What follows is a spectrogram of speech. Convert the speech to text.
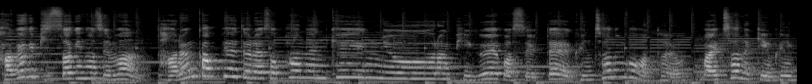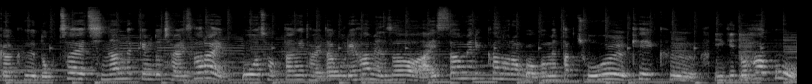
가격이 비싸긴 하지만 다른 카페들에서 파는 케이크류랑 비교해봤을 때 괜찮은 것 같아요. 말차 느낌, 그러니까 그 녹차의 진한 느낌도 잘 살아있고 적당히 달다구리 하면서 아이스 아메리카노랑 먹으면 딱 좋을 케이크이기도 하고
